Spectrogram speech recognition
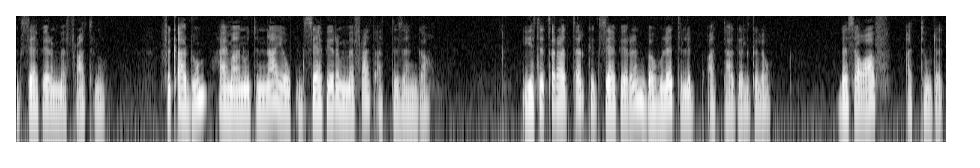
እግዚአብሔርን መፍራት ነው። ፍቃዱም ሃይማኖትና እግዚአብሔርን መፍራት አትዘንጋ። እየተጠራጠርክ እግዚአብሔርን በሁለት ልብ አታገልግለው። በሰው አፍ አትውደቅ።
